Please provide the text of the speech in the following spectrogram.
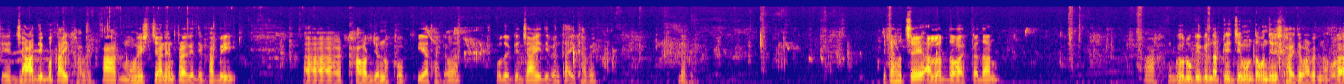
যে যা দেব তাই খাবে। আর মহিষ জানেন প্রাকৃতিকভাবেই খাওয়ার জন্য খুব ইয়া থাকে ওরা। ওদেরকে যাই দিবেন তাই খাবে। দেখুন। এটা হচ্ছে আল্লাহর দেওয়া একটা দান। গরুকে কিন্তু আপনি যেমন তেমন জিনিস খাইতে পারবেন না। ওরা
